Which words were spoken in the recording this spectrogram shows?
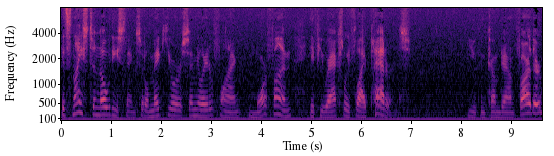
It's nice to know these things. It'll make your simulator flying more fun if you actually fly patterns. You can come down farther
